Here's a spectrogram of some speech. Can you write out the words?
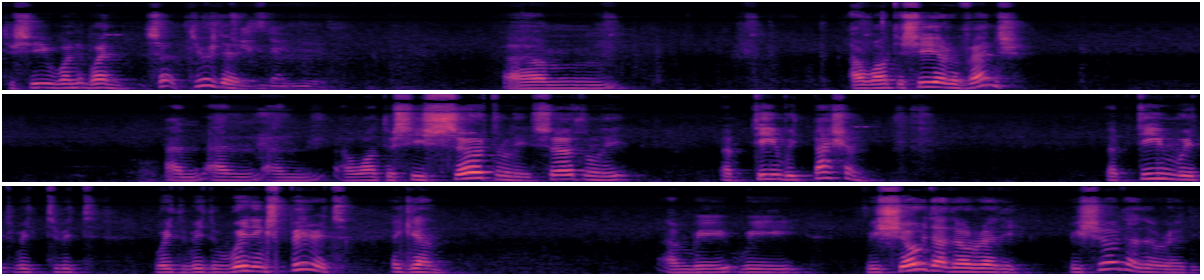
To see when, when so Tuesday. Tuesday. Yes. Um, I want to see a revenge. And, and, and I want to see certainly, certainly a team with passion. A team with, with, with, with, with winning spirit again. And we, we, we showed that already. We showed that already.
